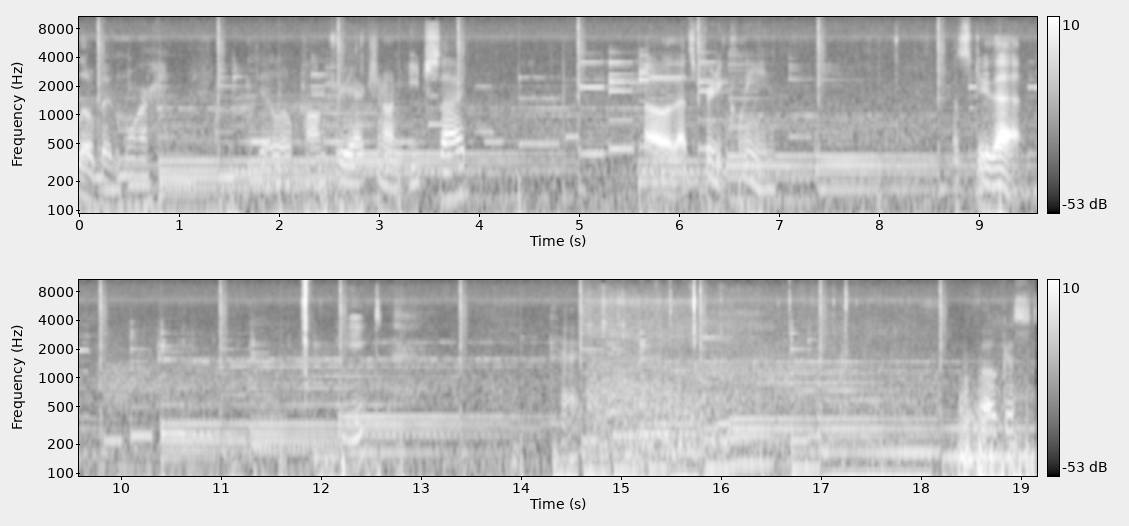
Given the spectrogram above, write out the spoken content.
little bit more. Get a little palm tree action on each side. Oh, that's pretty clean. Let's do that. Okay. Focused.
